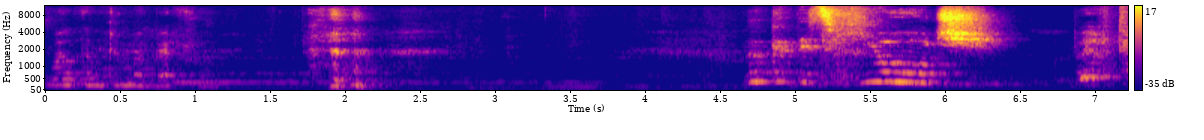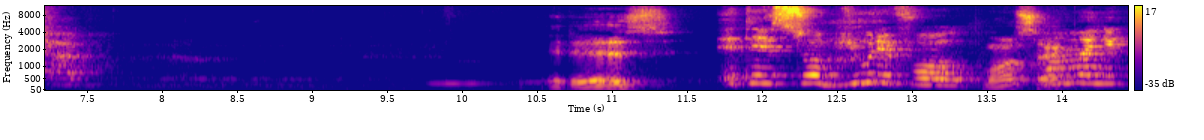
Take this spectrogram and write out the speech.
Welcome to my bathroom. Look at this huge bathtub. It is It is so beautiful. How many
